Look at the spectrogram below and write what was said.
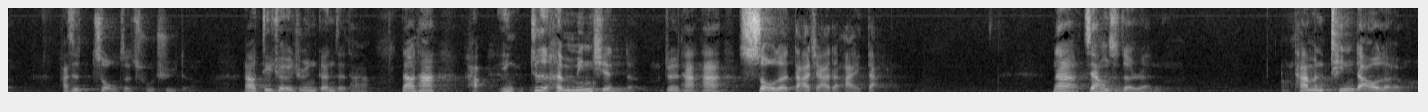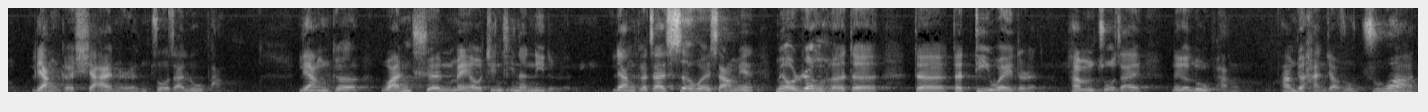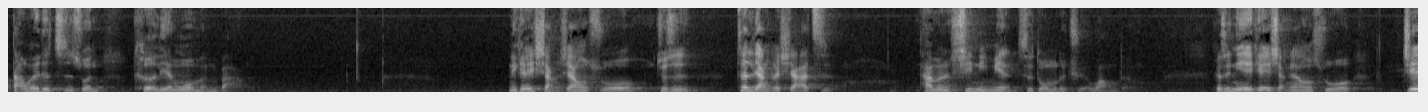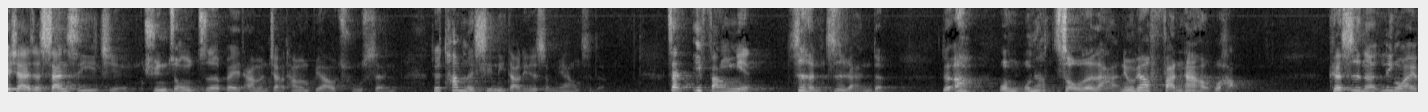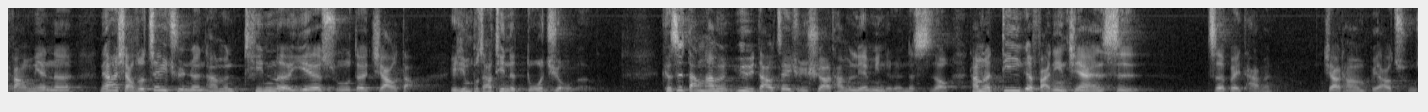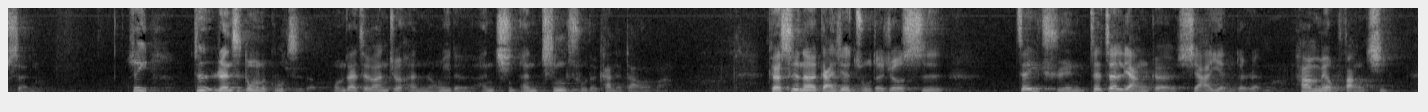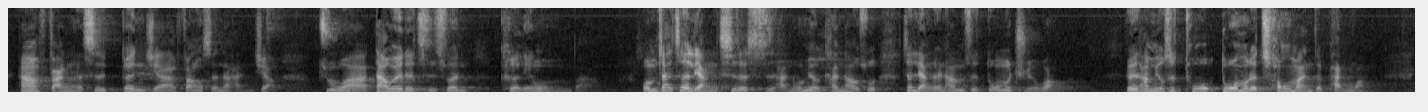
他是走着出去的。然后的确有一群人跟着他，然后他好，因就是很明显的，就是他他受了大家的爱戴。那这样子的人。他们听到了两个瞎眼的人坐在路旁，两个完全没有经济能力的人，两个在社会上面没有任何的的的地位的人，他们坐在那个路旁，他们就喊叫说：“主啊，大卫的子孙，可怜我们吧！”你可以想象说，就是这两个瞎子，他们心里面是多么的绝望的。可是你也可以想象说。接下来这三十一节，群众责备他们，叫他们不要出声。就他们的心理到底是什么样子的？在一方面是很自然的，对啊，我们我们要走了啦，你们不要烦他好不好？可是呢，另外一方面呢，你要想说这一群人，他们听了耶稣的教导，已经不知道听了多久了。可是当他们遇到这一群需要他们怜悯的人的时候，他们的第一个反应竟然是责备他们，叫他们不要出声。所以，这人是多么的固执的，我们在这段就很容易的、很清、很清楚的看得到了嘛。可是呢，感谢主的就是，这一群这这两个瞎眼的人，他们没有放弃，他们反而是更加放声的喊叫：“主啊，大卫的子孙，可怜我们吧！”我们在这两次的嘶喊，我们有看到说，这两个人他们是多么绝望的，可是他们又是多多么的充满着盼望。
